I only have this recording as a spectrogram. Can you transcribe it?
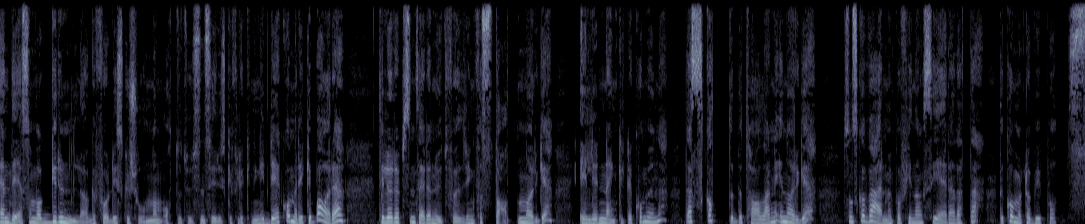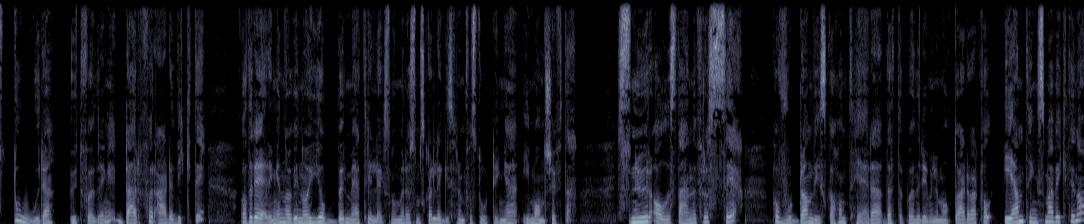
enn det som var grunnlaget for diskusjonen om 8000 syriske flyktninger. Det kommer ikke bare til å representere en utfordring for staten Norge eller den enkelte kommune. Det er skattebetalerne i Norge som skal være med på å finansiere dette. Det kommer til å by på store utfordringer. Derfor er det viktig at regjeringen, når vi nå jobber med tilleggsnummeret som skal legges frem for Stortinget i månedsskiftet, snur alle steiner for å se på hvordan vi skal håndtere dette på en rimelig måte. Og er det i hvert fall én ting som er viktig nå,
